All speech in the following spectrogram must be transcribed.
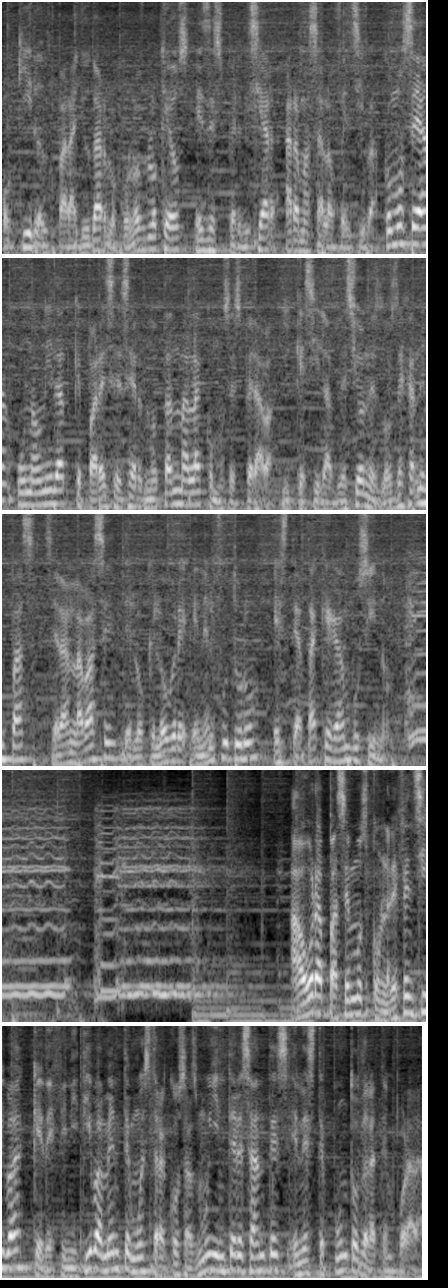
o Kittle para ayudarlo con los bloqueos es desperdiciar armas a la ofensiva. Como sea, una unidad que parece ser no tan mala como se esperaba y que si las lesiones los dejan en paz serán la base de lo que logre en el futuro este ataque gambusino. Ahora pasemos con la defensiva, que definitivamente muestra cosas muy interesantes en este punto de la temporada.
